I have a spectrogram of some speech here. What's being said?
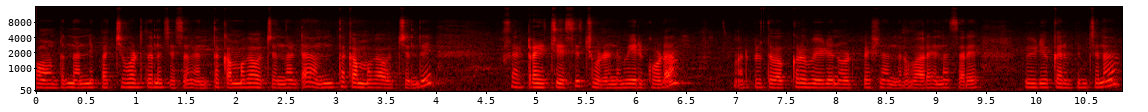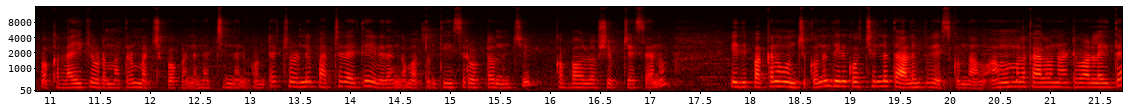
బాగుంటుంది. అన్ని పచ్చివాటితోనే చేసాం. ఎంత కమ్మగా వచ్చిందంటే అంత కమ్మగా వచ్చింది. ఒకసారి ట్రై చేసి చూడండి మీరు కూడా. మరి ప్రతి ఒక్కరు వీడియో నోటిఫికేషన్ అందరం వారైనా సరే వీడియో కనిపించిన ఒక లైక్ ఇవ్వడం మాత్రం మర్చిపోకండి. నచ్చింది అనుకుంటే చూడండి. పచ్చడి అయితే ఈ విధంగా మొత్తం తీసి రొట్టె నుంచి ఒక బౌల్లో షిఫ్ట్ చేశాను. ఇది పక్కన ఉంచుకొని దీనికి ఒక చిన్న తాలింపు వేసుకుందాము అమ్మమ్మల కాలం నాటి వాళ్ళైతే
